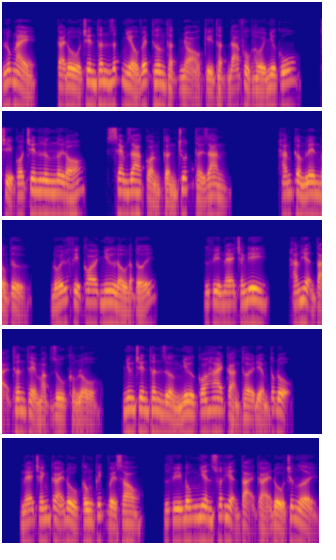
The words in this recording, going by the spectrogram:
Lúc này, cái đồ trên thân rất nhiều vết thương thật nhỏ kỳ thật đã phục hồi như cũ, chỉ có trên lưng nơi đó, xem ra còn cần chút thời gian. Hắn cầm lên đồng tử, đối phì coi như đầu đập tới. Vì né tránh đi, hắn hiện tại thân thể mặc dù khổng lồ, nhưng trên thân dường như có hai cản thời điểm tốc độ. Né tránh cái đồ công kích về sau, vì bỗng nhiên xuất hiện tại cái đồ trước người,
